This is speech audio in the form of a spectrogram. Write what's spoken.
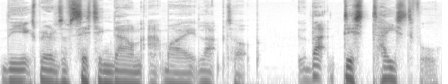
the experience of sitting down at my laptop. That distasteful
